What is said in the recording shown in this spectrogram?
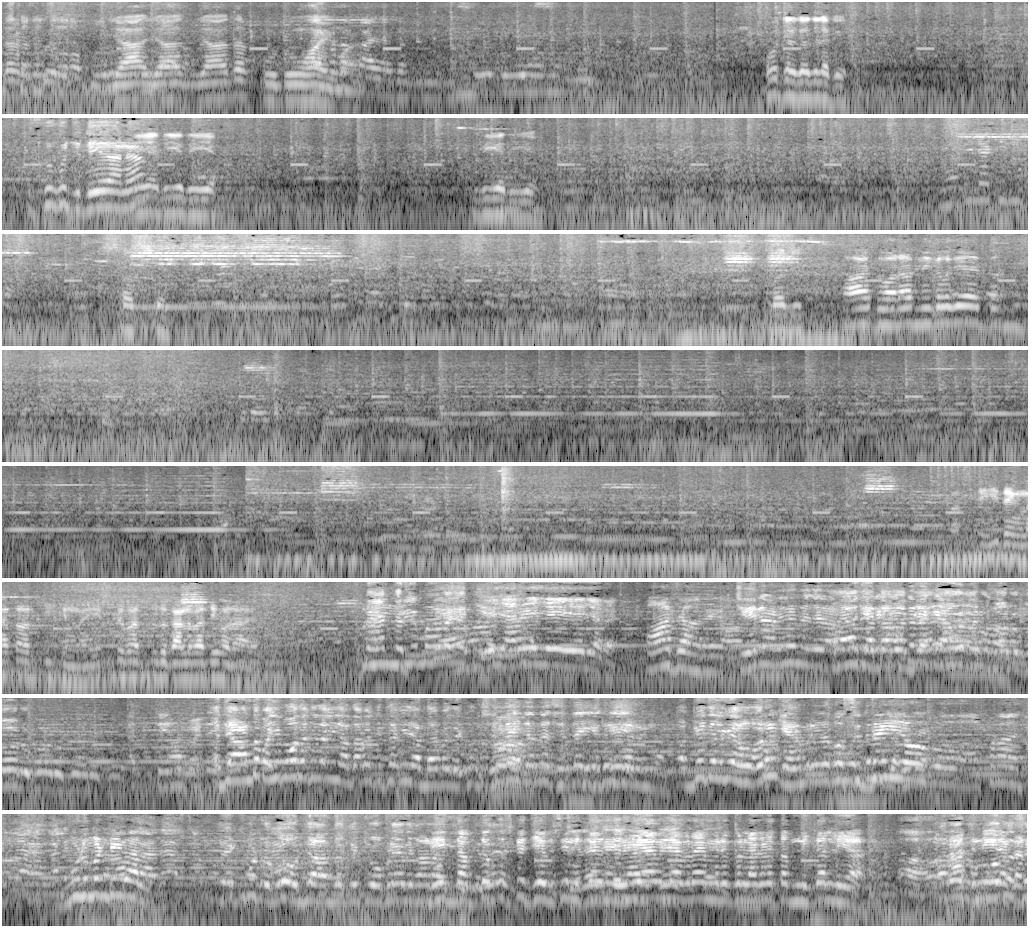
ज़्यादातर फ़ोटो वहाँ ही हुआ है वो चल गए लगे। उसको कुछ दिया ना? दिए दिए दिए दिए दिए सात सौ बस। हाँ द्वारा निकल गया एकदम। देखना था और की करना है इसके बाद तो गालबाजी हो रहा है आ जा रहे हैं ਜਾਣ ਤਾਂ ਭਾਈ ਬਹੁਤ ਅੱਗੇ ਤੱਕ ਜਾਂਦਾ ਵਾ ਕਿੱਥੇ ਕਿ ਜਾਂਦਾ ਵਾ ਦੇਖੋ ਸਿੱਧਾ ਹੀ ਜਾਂਦਾ ਸਿੱਧਾ ਹੀ ਅੱਗੇ ਅੱਗੇ ਚੱਲ ਗਿਆ ਹੋਰ ਕੈਮਰੇ वो सीधा ही वो अपना गुड़ मंडी वाला ਇੱਕ ਮਿੰਟ ਰੁਕੋ ਹੋਰ ਜਾਣ ਦੋ ਕਿ ਚੋਪੜੀਆਂ ਦੁਕਾਨਾਂ नहीं तब तक उसके जेब से निकल तो लिया लग रहा है मेरे को लग रहा है तब निकल लिया हाथ नहीं रखा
